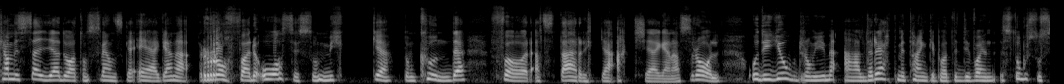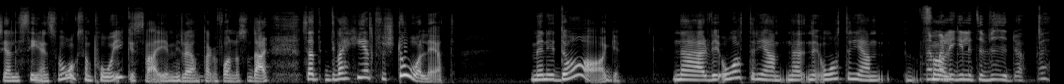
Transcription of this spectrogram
kan vi säga då att de svenska ägarna roffade åt sig så mycket mycket de kunde för att stärka aktieägarnas roll. Och det gjorde de ju med all rätt med tanke på att det var en stor socialiseringsvåg som pågick i Sverige med löntagarfonder och sådär. Så att det var helt förståeligt. Men idag när vi återigen... När, när återigen. När man ligger lite vidöppet?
